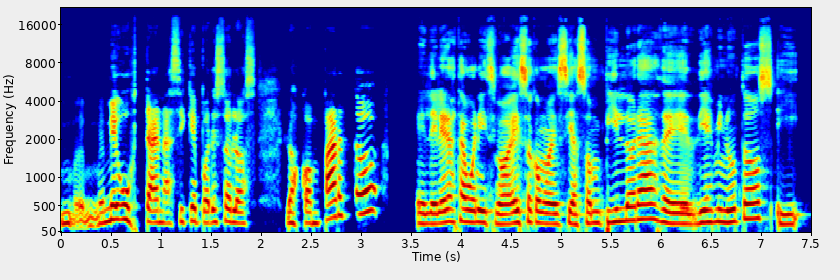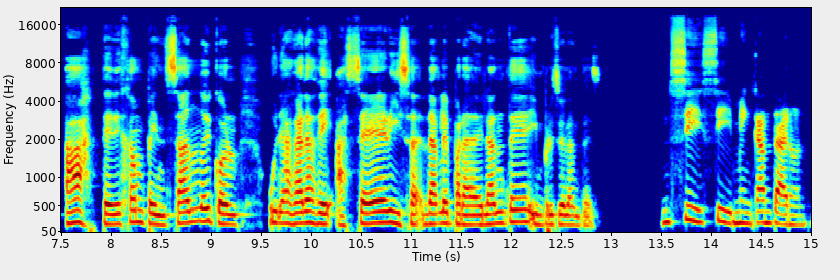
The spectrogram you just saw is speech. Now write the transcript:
me gustan, así que por eso los, los comparto. El de Elena está buenísimo. Eso, como decía, son píldoras de 10 minutos y ah, te dejan pensando y con unas ganas de hacer y darle para adelante impresionantes. Sí, sí, me encantaron.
